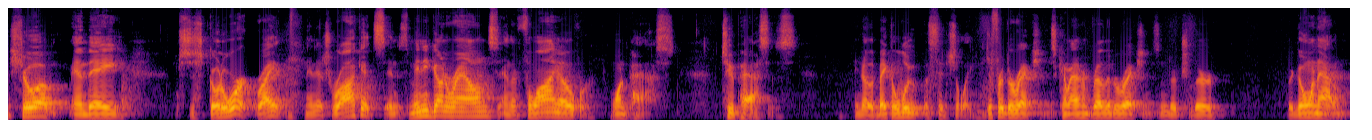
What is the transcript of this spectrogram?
show up and they just go to work, right? And it's rockets and it's minigun rounds and they're flying over one pass, two passes. You know, they make a loop essentially, different directions, come at them from other directions, and they're, they're, they're going at them.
